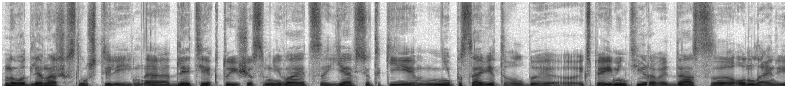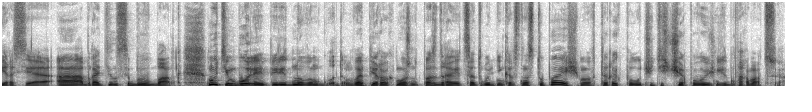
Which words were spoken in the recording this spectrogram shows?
Ну вот для наших слушателей, э, для тех, кто еще сомневается, я все-таки не посоветовал бы экспериментировать да, с онлайн-версией, а обратился бы в банк. Ну, тем более перед Новым годом. Во-первых, можно поздравить сотрудников с наступающим, а во-вторых, получить исчерпывающую информацию.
